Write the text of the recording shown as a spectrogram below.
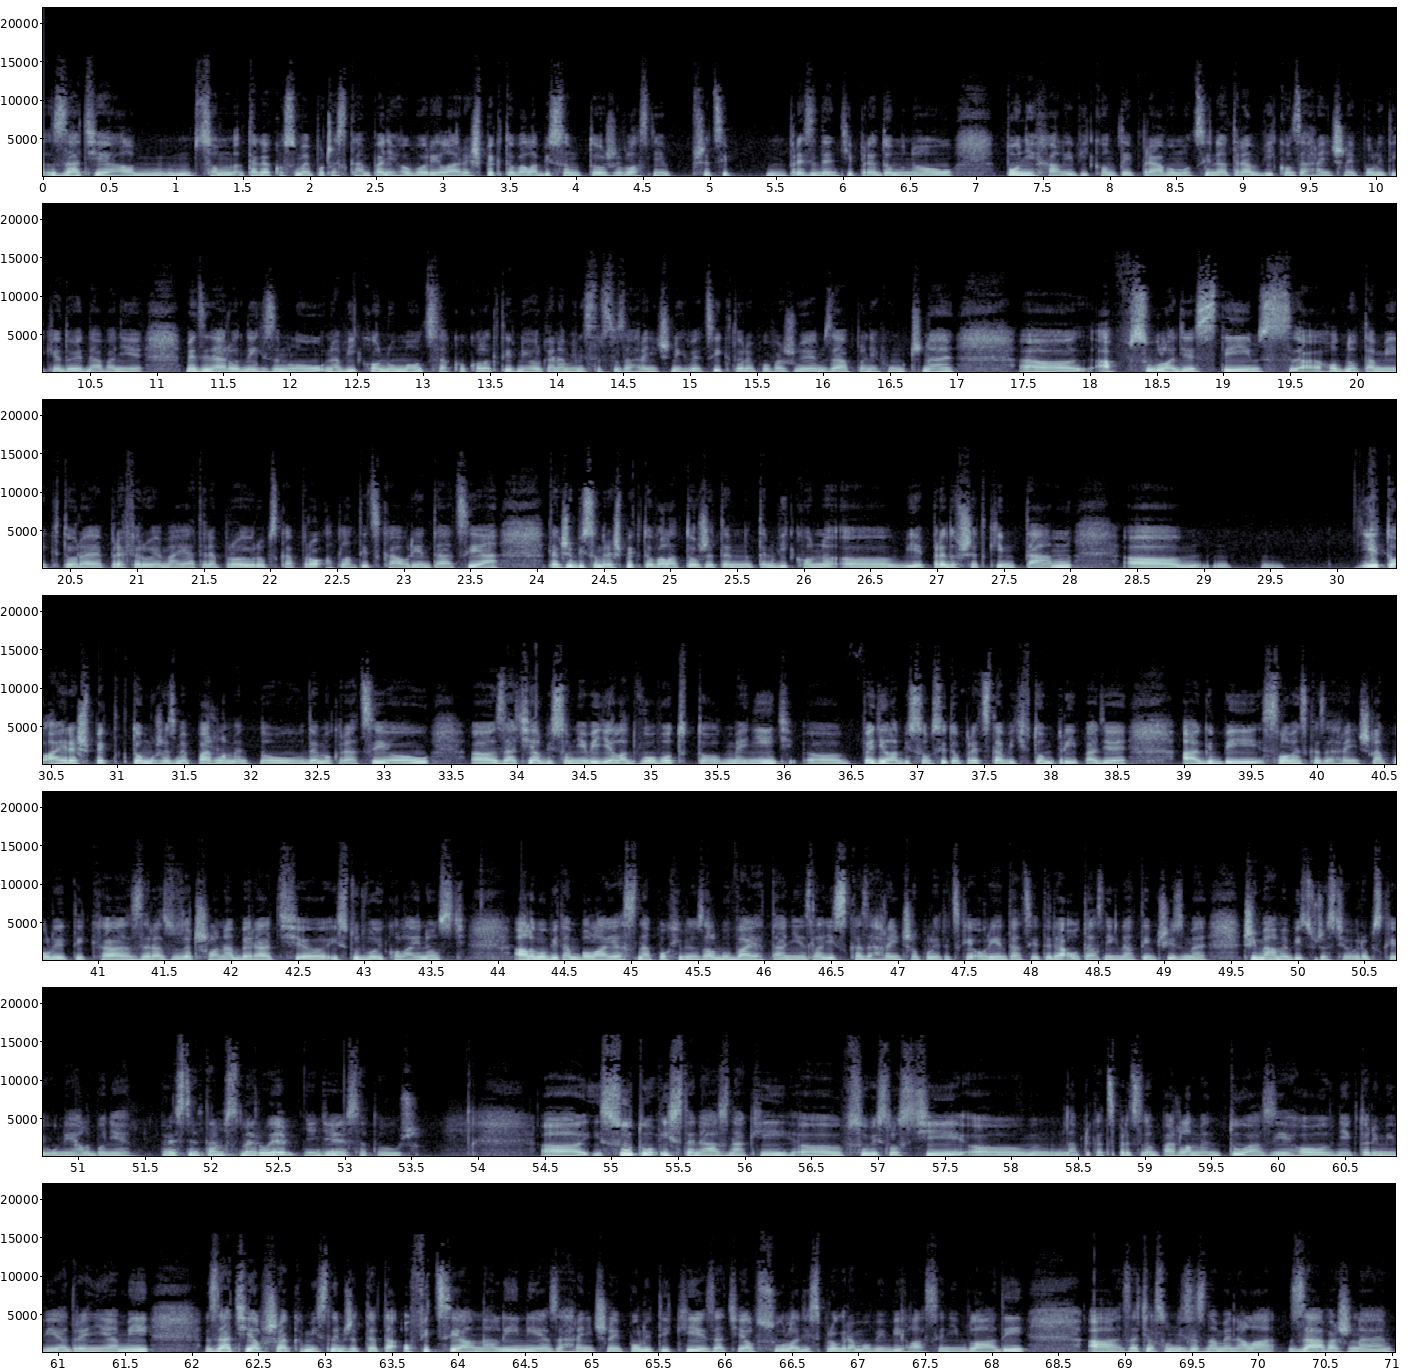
Zatiaľ som, tak ako som aj počas kampane hovorila, rešpektovala by som to, že vlastne všetci prezidenti predo mnou ponechali výkon tej právomoci na teda výkon zahraničnej politiky a dojednávanie medzinárodných zmluv na výkonnú moc ako kolektívny orgán na ministerstvo zahraničných vecí, ktoré považujem za plne funkčné a v súlade s tým, s hodnotami, ktoré preferujem aj ja, teda proeurópska, proatlantická orientácia. Takže by som rešpektovala to, že ten, ten výkon je predovšetkým tam je to aj rešpekt k tomu, že sme parlamentnou demokraciou. E, zatiaľ by som nevidela dôvod to meniť. E, vedela by som si to predstaviť v tom prípade, ak by slovenská zahraničná politika zrazu začala naberať e, istú dvojkolajnosť, alebo by tam bola jasná pochybnosť alebo vajatanie z hľadiska zahranično-politickej orientácie, teda otáznik nad tým, či, sme, či máme byť súčasťou Európskej únie alebo nie. Presne tam smeruje. Nedieje mm-hmm. sa to už? Eh, sú tu isté náznaky eh, v súvislosti eh, napríklad s predsedom parlamentu a s jeho niektorými vyjadreniami. Zatiaľ však myslím, že tá oficiálna línia zahraničnej politiky je zatiaľ v súlade s programovým vyhlásením vlády a zatiaľ som nezaznamenala závažné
